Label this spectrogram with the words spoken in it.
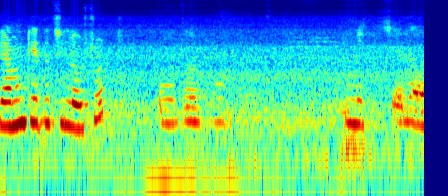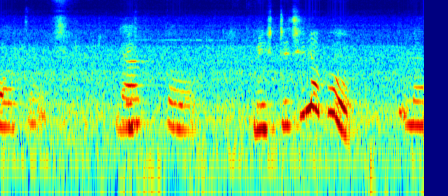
কেমন খেতে ছিল ওষুধ? মিষ্টি ছিল খুব? না।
